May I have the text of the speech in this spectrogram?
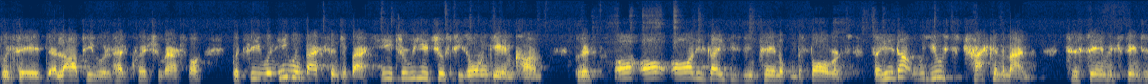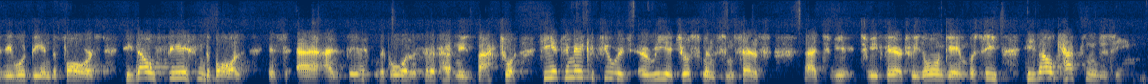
would say a lot of people would have had question marks on. But see, when he went back centre back, he had to readjust his own game, Con, because all, all, all his life he's been playing up in the forwards. So he's not used to tracking the man to the same extent as he would be in the forwards. He's now facing the ball uh, and facing the goal instead of having his back to it. He had to make a few re- readjustments himself. Uh, to be to be fair to his own game, but see, he's now captain of the team.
